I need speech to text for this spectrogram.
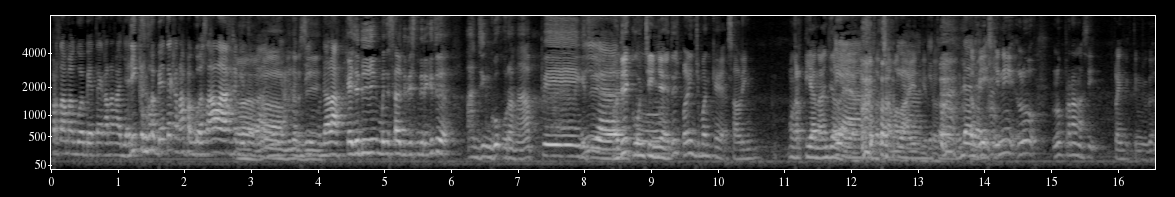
pertama gue bete karena nggak jadi kedua bete kenapa gue salah gitu kan Ah, Jadi, bener anjing, sih udahlah kayak jadi menyesal diri sendiri gitu ya anjing gue kurang apa gitu Iya. ya Berarti gitu. kuncinya itu paling cuman kayak saling pengertian aja lah Iya, ya satu sama lain gitu. Udah Tapi dari ini lu lu pernah gak sih playing victim juga?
